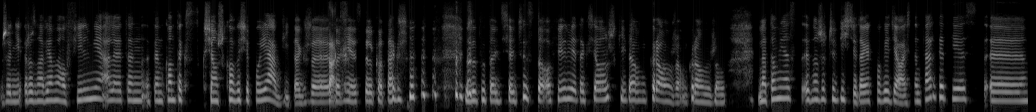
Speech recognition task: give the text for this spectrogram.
że nie, rozmawiamy o filmie, ale ten, ten kontekst książkowy się pojawi, także to Tak. nie jest tylko tak, że, że tutaj dzisiaj czysto o filmie, te książki tam krążą, krążą. Natomiast, no rzeczywiście, tak jak powiedziałaś, ten target jest, y,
